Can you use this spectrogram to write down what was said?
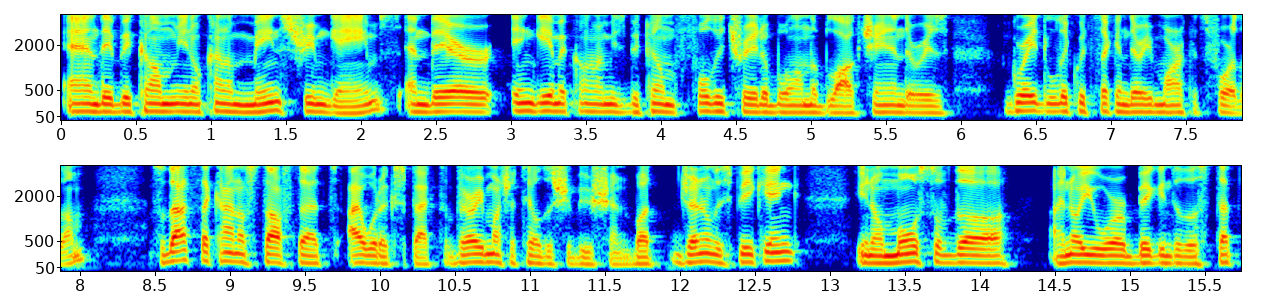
And they become, you know, kind of mainstream games and their in game economies become fully tradable on the blockchain and there is great liquid secondary markets for them. So that's the kind of stuff that I would expect. Very much a tail distribution. But generally speaking, you know, most of the I know you were big into the step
